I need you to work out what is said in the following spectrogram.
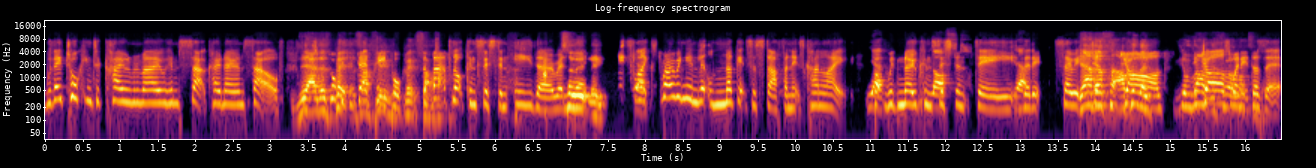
were they talking to Kono himself Kono himself yeah there's talking bits to dead people bits but like that's not consistent either and absolutely it's Yeah. like throwing in little nuggets of stuff and it's kind of like Yeah, but with no consistency Yeah. that it so it yeah just that's I jars you're it right, they jars when it does it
